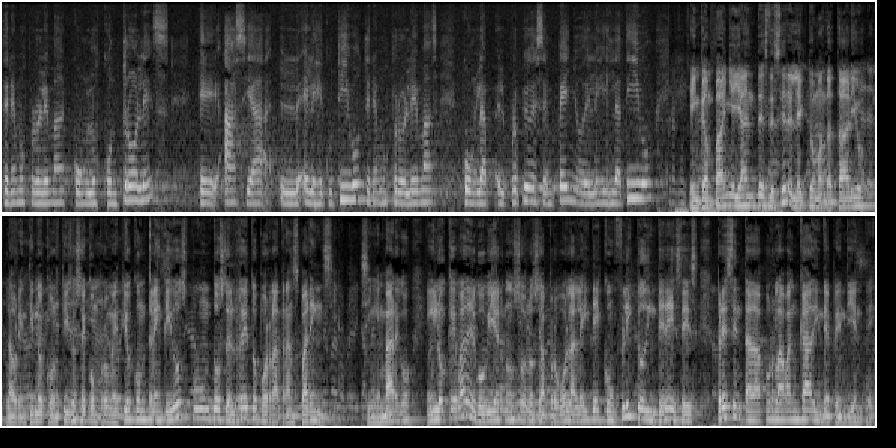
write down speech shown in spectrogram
tenemos problemas con los controles eh, hacia el, Ejecutivo, tenemos problemas con el propio desempeño del Legislativo. En campaña y antes de ser electo mandatario, Laurentino Cortizo se comprometió con 32 puntos del reto por la transparencia. Sin embargo, en lo que va del gobierno solo se aprobó la ley de conflicto de intereses presentada por la bancada independiente.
